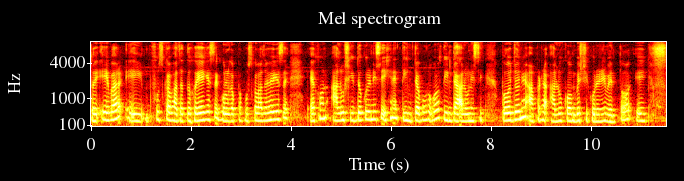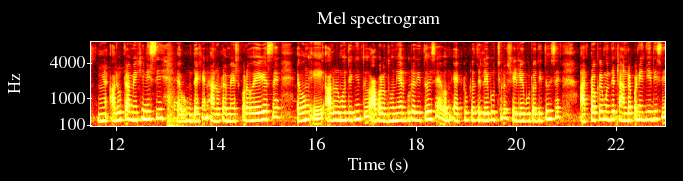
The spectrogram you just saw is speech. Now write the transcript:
তো এবার এই ফুচকা ভাজা তো হয়ে গেছে, গোলগাপ্পা ফুচকা ভাজা হয়ে গেছে। এখন আলু সিদ্ধ করে নিছি, এখানে তিনটা বড় বড় তিনটা আলু নিছি। প্রয়োজনে আপনারা আলু কম বেশি করে নেবেন। তো এই আলুটা মেখে নিছি এবং দেখেন আলুটা ম্যাশ করা হয়ে গেছে এবং এই আলুর মধ্যে কিন্তু আবারও ধনিয়ার গুঁড়ো দিতে হয়েছে এবং এক টুকরা যে লেবু ছিল সেই লেবুটা দিতে হয়েছে আর টকের মধ্যে ঠান্ডা পানি দিয়ে দিছি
